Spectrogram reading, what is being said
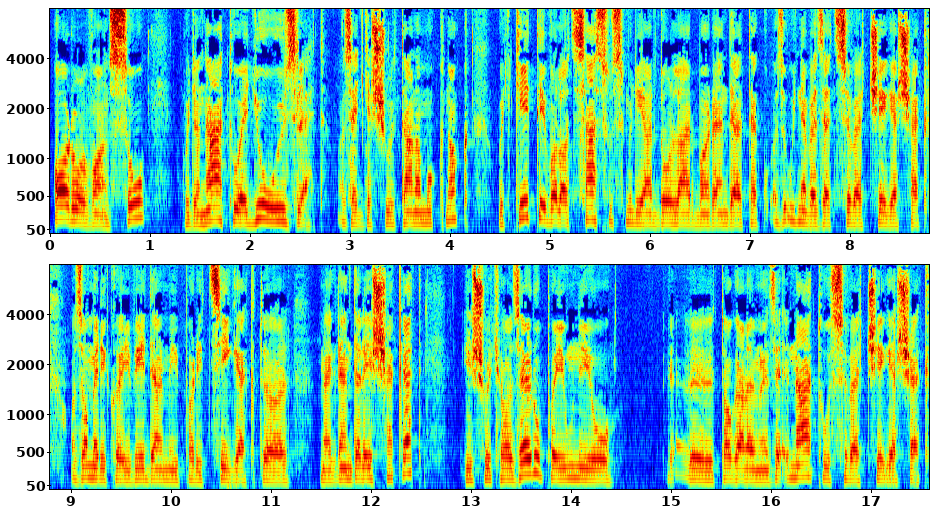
Arról van szó, hogy a NATO egy jó üzlet az Egyesült Államoknak, hogy két év alatt 120 milliárd dollárban rendeltek az úgynevezett szövetségesek az amerikai védelmiipari cégektől megrendeléseket, és hogyha az Európai Unió tagállami, az NATO szövetségesek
